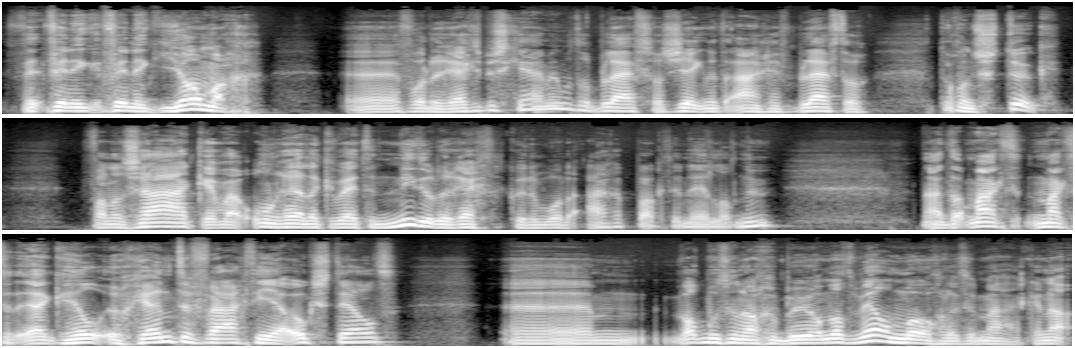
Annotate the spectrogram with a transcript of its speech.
vind ik, vind ik jammer uh, voor de rechtsbescherming. Want er blijft, zoals Jake net aangeeft, blijft er toch een stuk van de zaken waar onredelijke wetten niet door de rechter kunnen worden aangepakt in Nederland nu. Nou, dat maakt, maakt het eigenlijk heel urgent, de vraag die jij ook stelt. Um, wat moet er nou gebeuren om dat wel mogelijk te maken? Nou,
